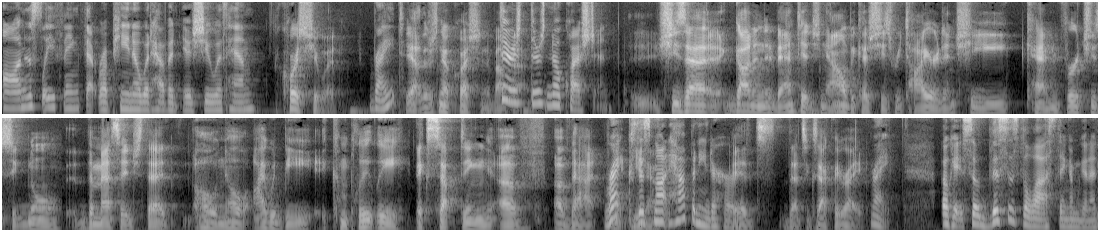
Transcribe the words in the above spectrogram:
honestly think that Rapinoe would have an issue with him? Of course she would. Right? Yeah, there's no question about There's that. there's no question. she's uh, got an advantage now because she's retired and she can virtue signal the message that oh no i would be completely accepting of of that Right, because it's know. not happening to her. it's that's exactly right Right. Okay, so this is the last thing I'm going to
